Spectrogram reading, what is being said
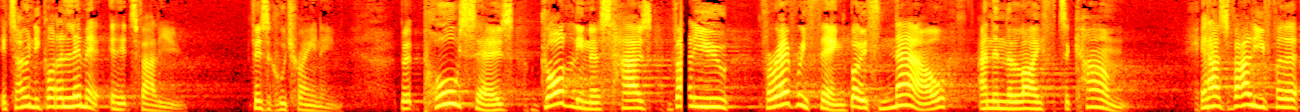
It's only got a limit in its value, physical training. But Paul says godliness has value for everything, both now and in the life to come. It has value for the,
